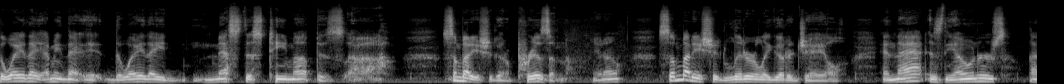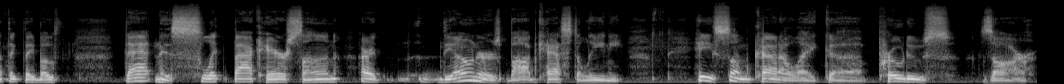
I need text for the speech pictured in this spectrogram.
The way they, I mean, they, the way they mess this team up is uh, somebody should go to prison, you know? Somebody should literally go to jail. And that is the owners. I think they both that and his slick back hair son. All right, the owner is Bob Castellini. He's some kind of like uh, produce czar,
